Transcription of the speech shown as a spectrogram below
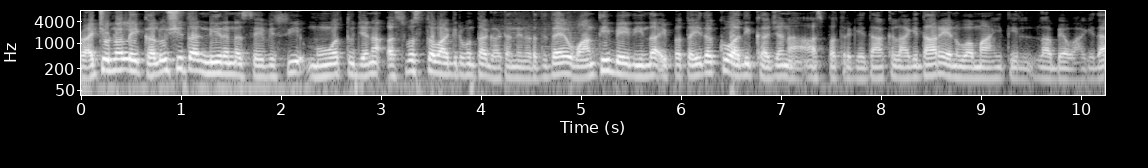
ರಾಯಚೂರಿನಲ್ಲಿ ಕಲುಷಿತ ನೀರನ್ನು ಸೇವಿಸಿ ಮೂವತ್ತು ಜನ ಅಸ್ವಸ್ಥವಾಗಿರುವಂತಹ ಘಟನೆ ನಡೆದಿದೆ. ವಾಂತಿ ಭೇದಿಯಿಂದ ಇಪ್ಪತ್ತೈದಕ್ಕೂ ಅಧಿಕ ಜನ ಆಸ್ಪತ್ರೆಗೆ ದಾಖಲಾಗಿದ್ದಾರೆ ಎನ್ನುವ ಮಾಹಿತಿ ಲಭ್ಯವಾಗಿದೆ.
